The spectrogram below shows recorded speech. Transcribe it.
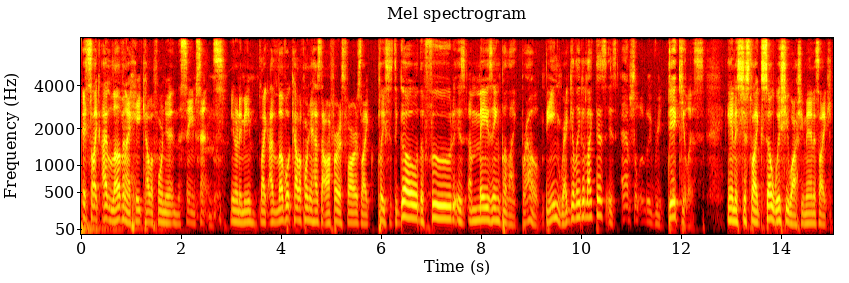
it's like I love and I hate California in the same sentence. You know what I mean? Like I love what California has to offer as far as like places to go. The food is amazing, but like, bro, being regulated like this is absolutely ridiculous. And it's just like so wishy washy, man. It's like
